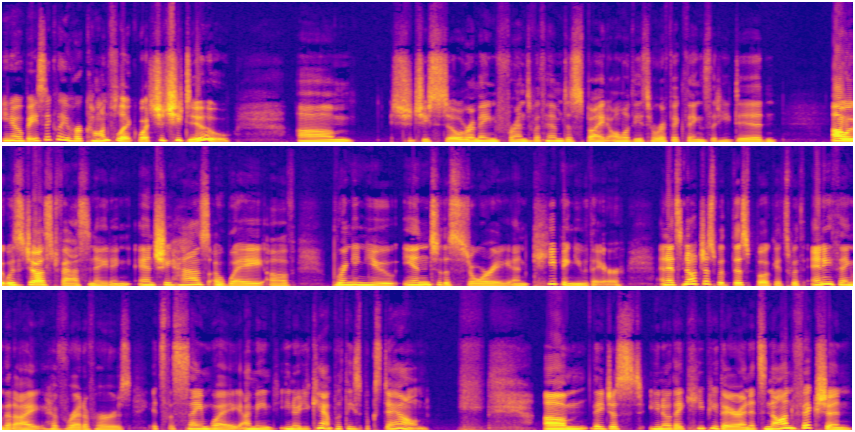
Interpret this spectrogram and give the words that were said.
you know, basically her conflict. What should she do? Um, should she still remain friends with him despite all of these horrific things that he did? Oh, it was just fascinating. And she has a way of bringing you into the story and keeping you there. And it's not just with this book, it's with anything that I have read of hers. It's the same way. I mean, you know, you can't put these books down. Um, they just, you know, they keep you there. And it's nonfiction,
